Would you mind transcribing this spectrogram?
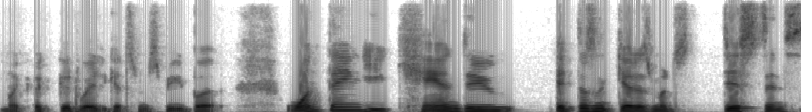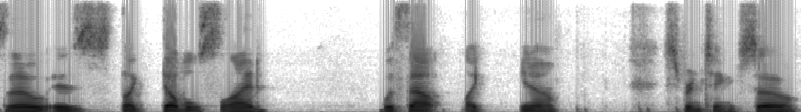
like a good way to get some speed. But one thing you can do, it doesn't get as much distance though, is like double slide without like, you know, sprinting. So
